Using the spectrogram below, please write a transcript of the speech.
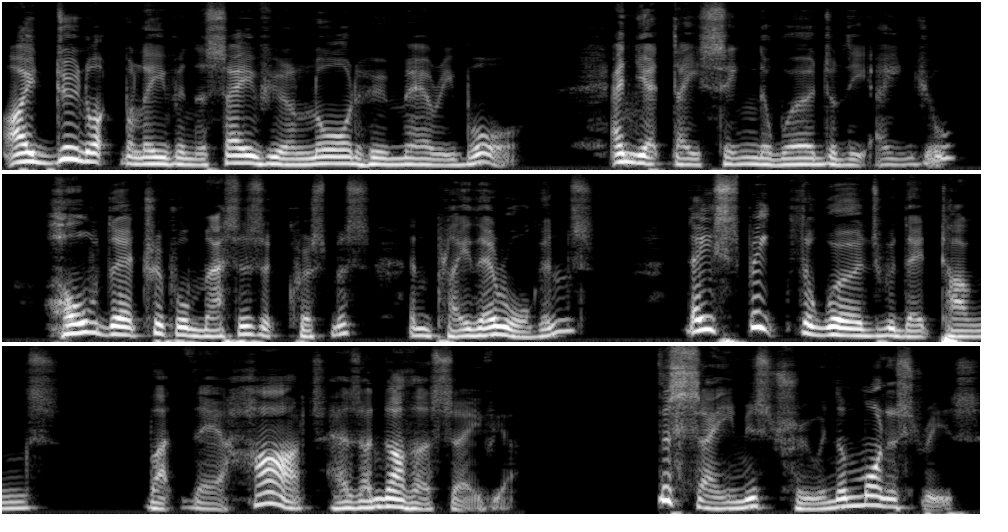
I do not believe in the Saviour and Lord whom Mary bore. And yet they sing the words of the angel, hold their triple masses at Christmas, and play their organs. They speak the words with their tongues, but their heart has another Saviour. The same is true in the monasteries.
